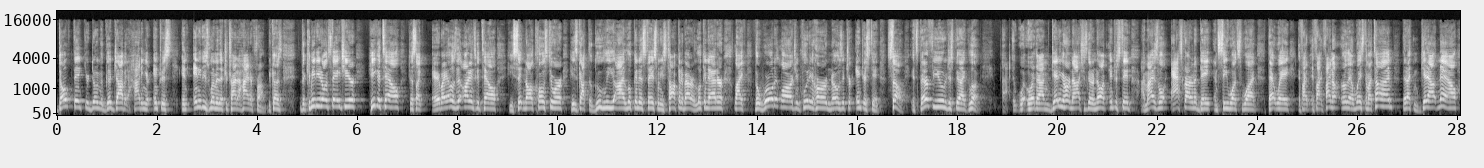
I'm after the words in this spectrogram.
don't think you're doing a good job at hiding your interest in any of these women that you're trying to hide it from. Because the comedian on stage here, he could tell, just like everybody else in the audience could tell, he's sitting all close to her. He's got the googly eye look in his face when he's talking about her, looking at her. Like the world at large, including her, knows that you're interested. So it's better for you to just be like, look, Uh, whether I'm getting her or not, she's gonna know I'm interested. I might as well ask her out on a date and see what's what. That way, if I if I find out early I'm wasting my time, then I can get out now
